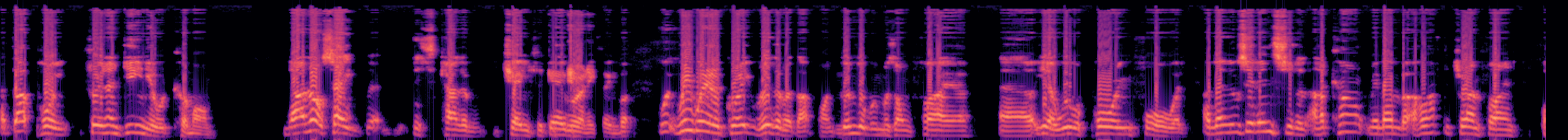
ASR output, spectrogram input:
at that point, Fernandinho would come on. Now, I'm not saying that this kind of changed the game or anything, but we, we were in a great rhythm at that point. Gundogan was on fire. Uh, you know, we were pouring forward. And then there was an incident, and I can't remember. I'll have to try and find a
